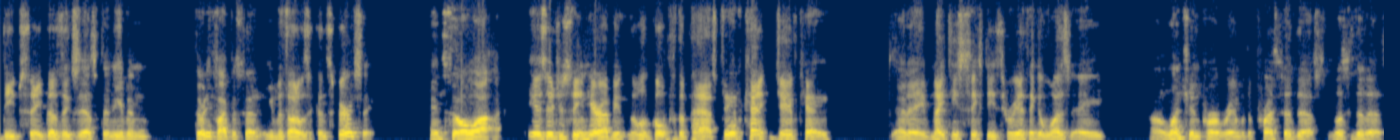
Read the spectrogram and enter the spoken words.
deep state does exist, and even 35% even thought it was a conspiracy. And so uh, it's interesting here. I mean, we'll go for the past. JFK, JFK at a 1963, I think it was a, a luncheon program, but the press said this. Listen to this.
